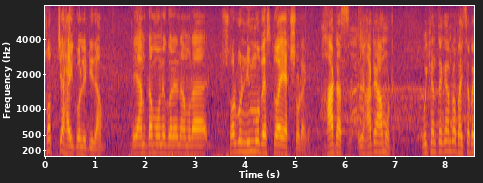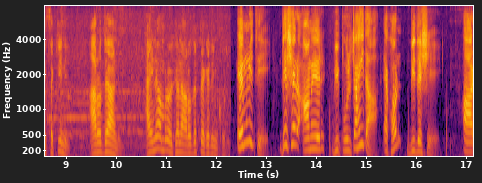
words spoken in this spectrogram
সবচেয়ে হাই কোয়ালিটির আম। এই আমটা মনে করেন আমরা সর্বনিম্ন ব্যস্ত হয় একশো টাকা। হাট আছে ওই হাটে আম ওঠে। ওইখান থেকে আমরা বাইসা বাইসা কিনি। আরদে আনি। আইনা আমরা ওইখানে আরদে প্যাকেটিং করি। এমনিতে দেশের আমের বিপুল চাহিদা এখন বিদেশে। আর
